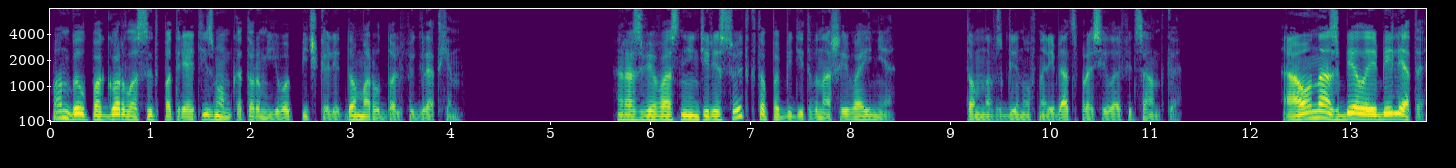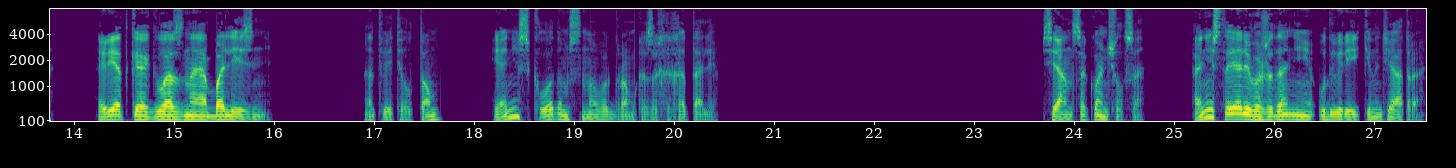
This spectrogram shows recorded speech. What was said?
Он был по горло сыт патриотизмом, которым его пичкали дома Рудольф и Гретхен. «Разве вас не интересует, кто победит в нашей войне?» Томно взглянув на ребят, спросила официантка. «А у нас белые билеты. Редкая глазная болезнь», — ответил Том, и они с Клодом снова громко захохотали. Сеанс окончился. Они стояли в ожидании у дверей кинотеатра.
